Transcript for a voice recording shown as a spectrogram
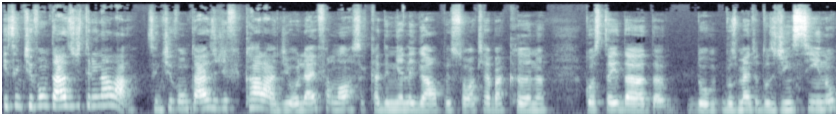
e sentir vontade de treinar lá. Sentir vontade de ficar lá, de olhar e falar, nossa, academia é legal, pessoal aqui é bacana, gostei da, da, do, dos métodos de ensino,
